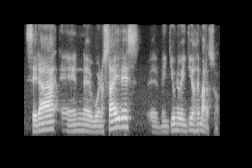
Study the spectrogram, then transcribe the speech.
será en eh, Buenos Aires el 21 y 22 de marzo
